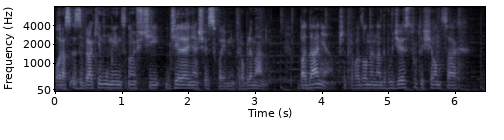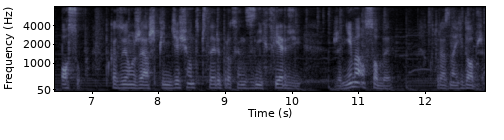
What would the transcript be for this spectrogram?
oraz z brakiem umiejętności dzielenia się swoimi problemami. Badania przeprowadzone na 20 tysiącach osób pokazują, że aż 54% z nich twierdzi, że nie ma osoby, która zna ich dobrze.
